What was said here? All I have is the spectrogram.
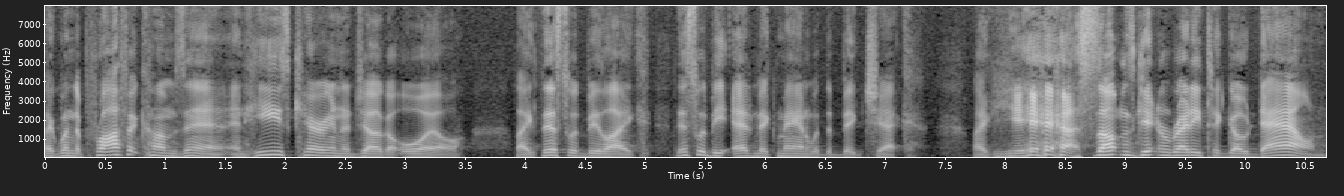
Like, when the prophet comes in and he's carrying a jug of oil, like, this would be like, this would be Ed McMahon with the big check. Like, yeah, something's getting ready to go down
